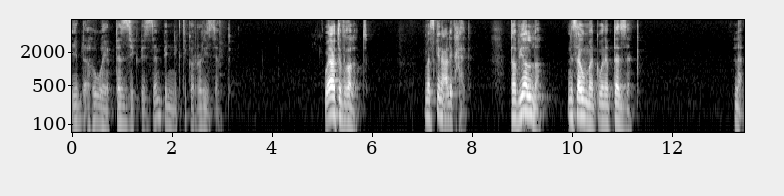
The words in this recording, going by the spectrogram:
يبدأ هو يبتزك بالذنب إنك تكرري الذنب. وقعت في غلط. ماسكين عليك حاجة. طب يلا نساومك ونبتزك. لا.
